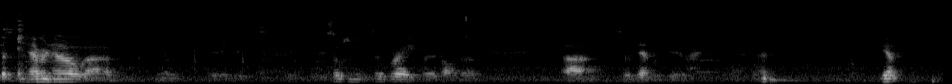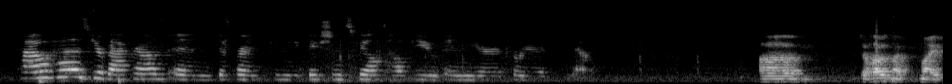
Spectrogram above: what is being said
you just never know, uh, you know, it, it's, it's, social media is so great, but it's also uh, so deadly too. yep. How has your background in different communications fields helped you in your career now? Um, so how has my, my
